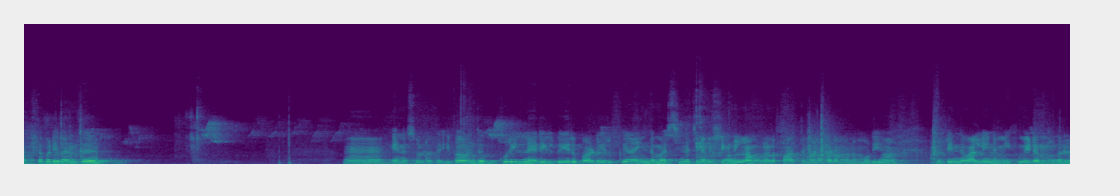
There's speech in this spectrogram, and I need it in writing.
மற்றபடி வந்து என்ன சொல்கிறது இப்போ வந்து குறில் நெறில் வேறுபாடு இருக்குது இந்த மாதிரி சின்ன சின்ன விஷயங்கள்லாம் உங்களால் பார்த்து மனப்பாடம் பண்ண முடியும். பட் இந்த வள்ளின மிகுமிடங்கள்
